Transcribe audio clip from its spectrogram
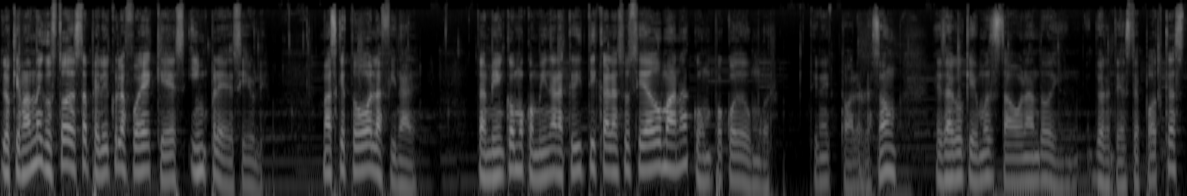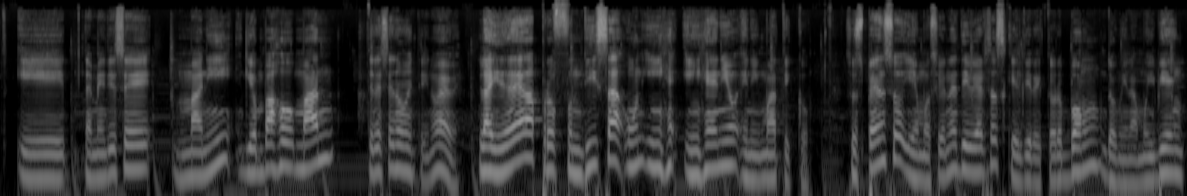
Lo que más me gustó de esta película fue que es impredecible. Más que todo la final. También como combina la crítica a la sociedad humana con un poco de humor. Tiene toda la razón. Es algo que hemos estado hablando durante este podcast. Y también dice Mani-Man 1399. La idea profundiza un ingenio enigmático, suspenso y emociones diversas que el director Bong domina muy bien.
